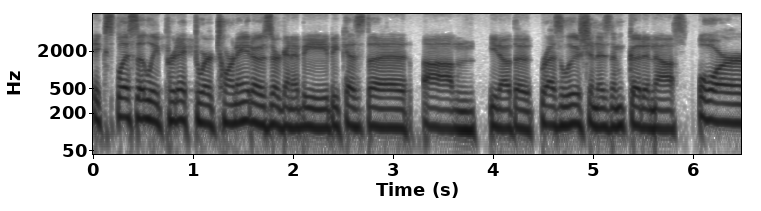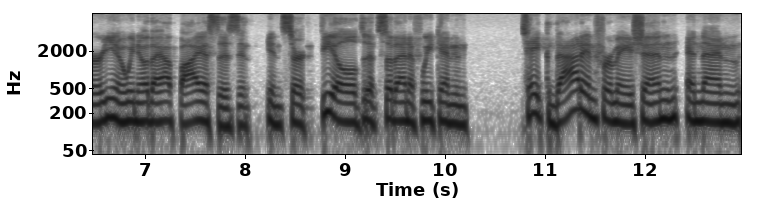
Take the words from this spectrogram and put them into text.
explicitly predict where tornadoes are going to be because the um, you know the resolution isn't good enough or you know we know they have biases in, in certain fields and so then if we can take that information and then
